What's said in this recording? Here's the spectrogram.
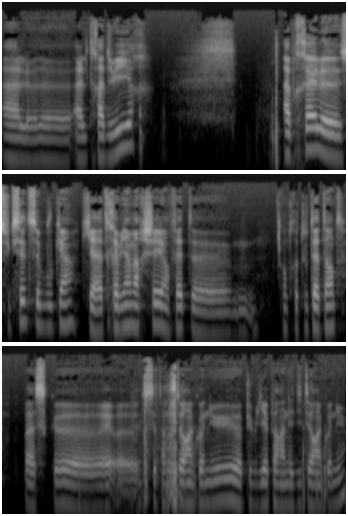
à le, traduire. Après le succès de ce bouquin, qui a très bien marché en fait euh, contre toute attente, parce que euh, c'est un auteur inconnu, euh, publié par un éditeur inconnu,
